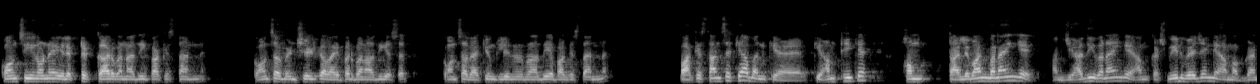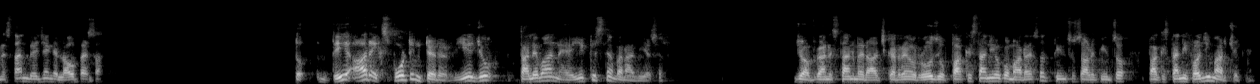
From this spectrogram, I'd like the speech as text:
कौन सी इन्होंने इलेक्ट्रिक कार बना दी पाकिस्तान ने? कौन सा विंडशील्ड का वाइपर बना दिया सर? कौन सा वैक्यूम क्लीनर बना दिया पाकिस्तान ने? पाकिस्तान से क्या बन के आया है कि हम ठीक है? हम तालिबान बनाएँगे, हम जिहादी बनाएँगे, हम कश्मीर भेजेंगे, हम अफ़गानिस्तान भेजेंगे, लाओ पैसा। तो दे आर एक्सपोर्टिंग टेरर ये जो तालिबान है, ये किसने बना दिया सर? जो अफ़गानिस्तान में राज कर रहे हैं और रोज पाकिस्तानियों को मार रहे हैं सर, तीन सौ, साढ़े तीन सौ पाकिस्तानी फौजी मार चुके हैं।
